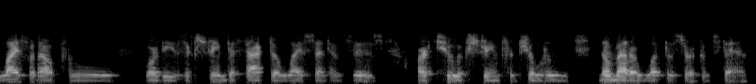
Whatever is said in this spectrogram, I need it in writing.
life without parole or these extreme de facto life sentences are too extreme for children, no matter what the circumstance.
